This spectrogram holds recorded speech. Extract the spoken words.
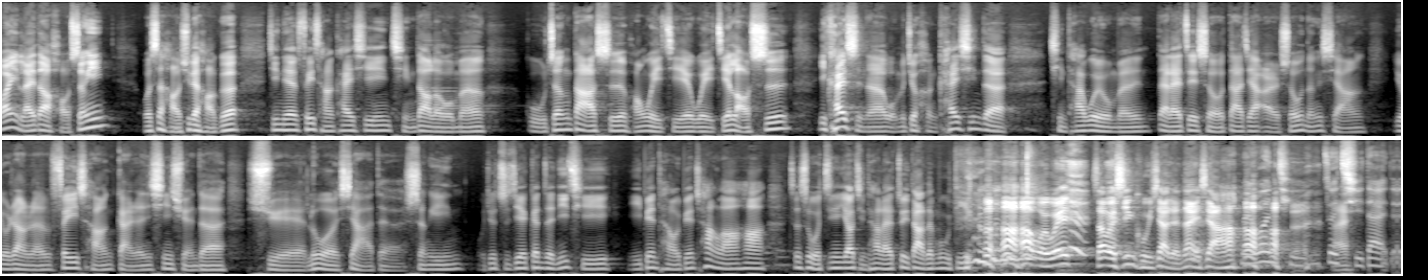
欢迎来到好声音，我是好趣的好哥。今天非常开心，请到了我们古筝大师黄伟杰伟杰老师。一开始呢，我们就很开心的请他为我们带来这首大家耳熟能详又让人非常感人心弦的《雪落下的声音》。我就直接跟着你一起，你一边弹我一边唱了哈。这是我今天邀请他来最大的目的。伟伟稍微辛苦一下，忍耐一下哈。没问题，最 期待的。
